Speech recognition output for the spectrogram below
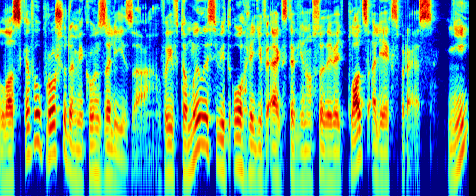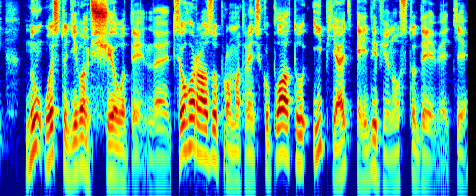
Ласкаво прошу до Мікон Заліза. Ви втомились від оглядів X99 Plus з AliExpress? Ні? Ну ось тоді вам ще один. Цього разу про материнську плату i5A99.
